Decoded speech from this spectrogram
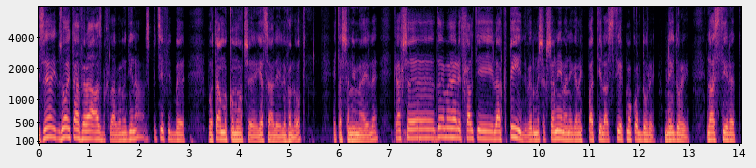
זה, זו הייתה עבירה אז בכלל במדינה, ספציפית באותם מקומות שיצא לי לבלות. את השנים האלה, כך שדי מהר התחלתי להקפיד, ובמשך שנים אני גם הקפדתי להסתיר, כמו כל דורי, בני דורי, להסתיר את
